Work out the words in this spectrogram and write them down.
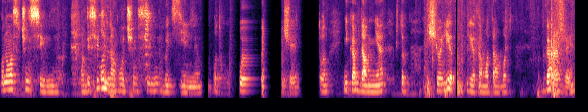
Он у вас очень сильный. Он действительно очень сильный. Быть сильным. Вот хочет он никогда мне, что еще летом, летом вот там вот в гараже.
